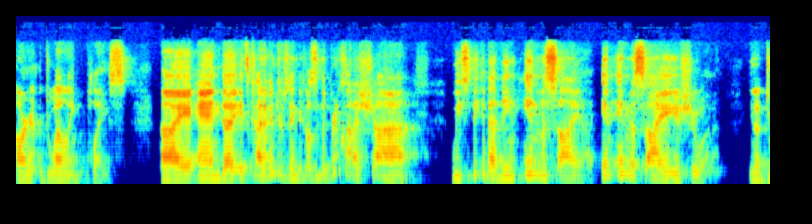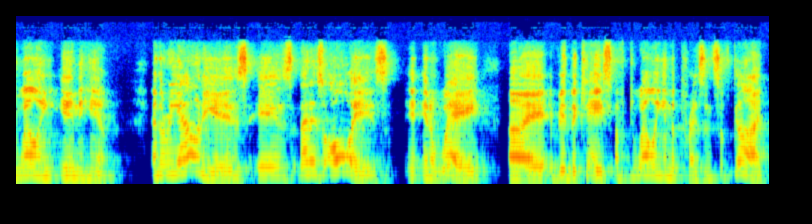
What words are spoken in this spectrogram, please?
our dwelling place. Uh, and uh, it's kind of interesting because in the Brit Hadashah, we speak about being in Messiah, in, in Messiah Yeshua, you know, dwelling in him. And the reality is, is that has always in, a way, uh, been the case of dwelling in the presence of God.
